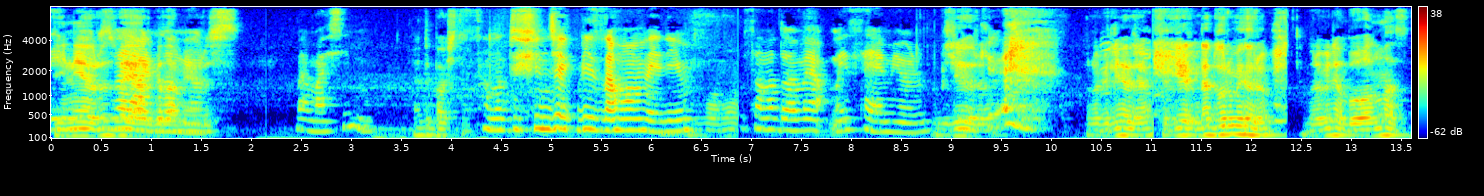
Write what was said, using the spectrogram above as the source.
Dinliyoruz ve yargılamıyoruz. Ben başlayayım mı? Hadi başla. Sana düşünecek bir zaman vereyim. Tamam. Sana dövme yapmayı sevmiyorum. Biliyorum. Çünkü... Bunu biliyorum. Çünkü yerimde durmuyorum. Bunu biliyorum. Bu olmaz.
